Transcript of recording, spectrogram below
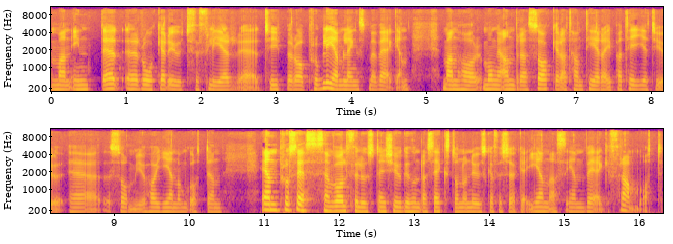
man inte eh, råkar ut för fler eh, typer av problem längs med vägen. Man har många andra saker att hantera i partiet ju, eh, som ju har genomgått en, en process sedan valförlusten 2016 och nu ska försöka enas i en väg framåt.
